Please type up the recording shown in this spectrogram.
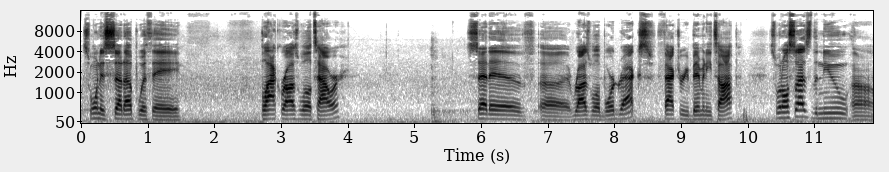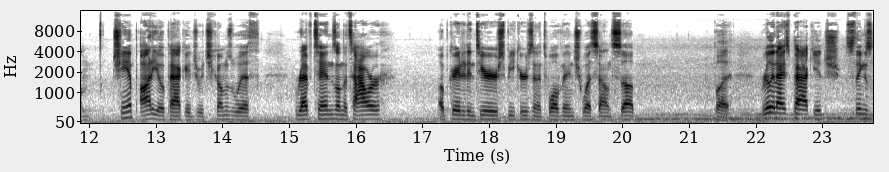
This one is set up with a black Roswell tower, set of uh, Roswell board racks, factory bimini top. This one also has the new um, Champ audio package, which comes with Rev 10s on the tower, upgraded interior speakers, and a 12 inch Wet Sound sub. But really nice package. This thing's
